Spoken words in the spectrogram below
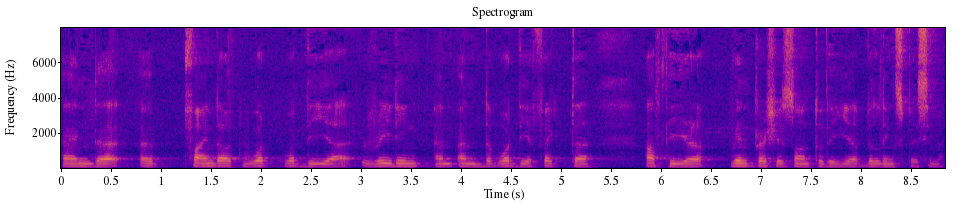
and find out what, what the uh, reading and, and what the effect uh, of the uh, wind pressures onto the building specimen.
